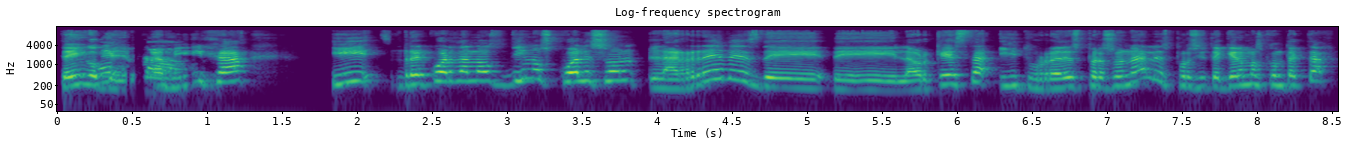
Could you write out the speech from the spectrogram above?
tengo que llevar a mi hija y recuérdanos, dinos cuáles son las redes de, de la orquesta y tus redes personales por si te queremos contactar.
